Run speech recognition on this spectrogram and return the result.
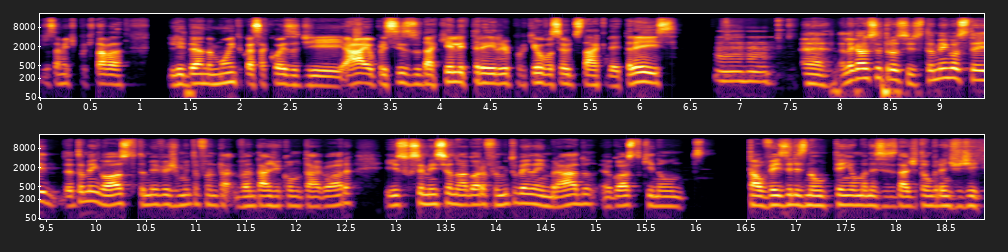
justamente porque estava lidando muito com essa coisa de ah, eu preciso daquele trailer porque eu vou ser o destaque da E3. Uhum. É, é legal que você trouxe isso. Também gostei, eu também gosto, também vejo muita vantagem como tá agora. E isso que você mencionou agora foi muito bem lembrado. Eu gosto que não. Talvez eles não tenham uma necessidade tão grande de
